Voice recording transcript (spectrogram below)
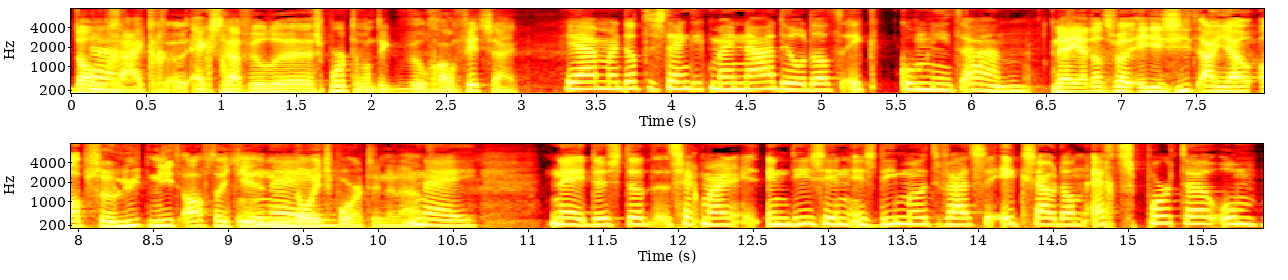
Dan Ja. ga ik extra veel eh, sporten, want ik wil gewoon fit zijn. Ja, maar dat is denk ik mijn nadeel, dat ik kom niet aan. Nee, ja, dat is wel. Je ziet aan jou absoluut niet af dat je Nee. nooit sport, inderdaad. Nee. Nee, dus dat zeg maar in die zin is die motivatie. Ik zou dan echt sporten om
